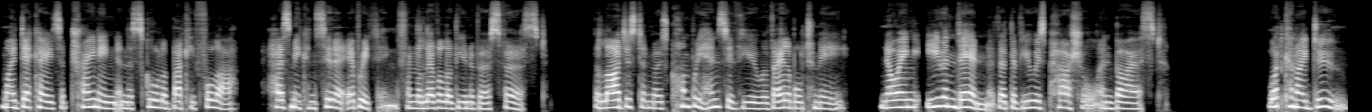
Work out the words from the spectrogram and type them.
My decades of training in the school of Bucky Fuller has me consider everything from the level of universe first, the largest and most comprehensive view available to me, knowing even then that the view is partial and biased. What can I do?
